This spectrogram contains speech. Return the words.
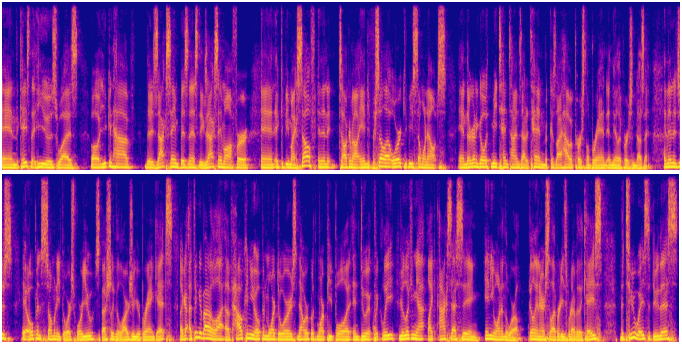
And the case that he used was, well, you can have the exact same business, the exact same offer, and it could be myself, and then it, talking about Andy Frisella, or it could be someone else, and they're to go with me ten times out of ten because I have a personal brand and the other person doesn't. And then it just it opens so many doors for you, especially the larger your brand gets. Like I think about a lot of how can you open more doors, network with more people, and, and do it quickly. You're looking at like accessing anyone in the world, billionaire, celebrities, whatever the case. The two ways to do this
